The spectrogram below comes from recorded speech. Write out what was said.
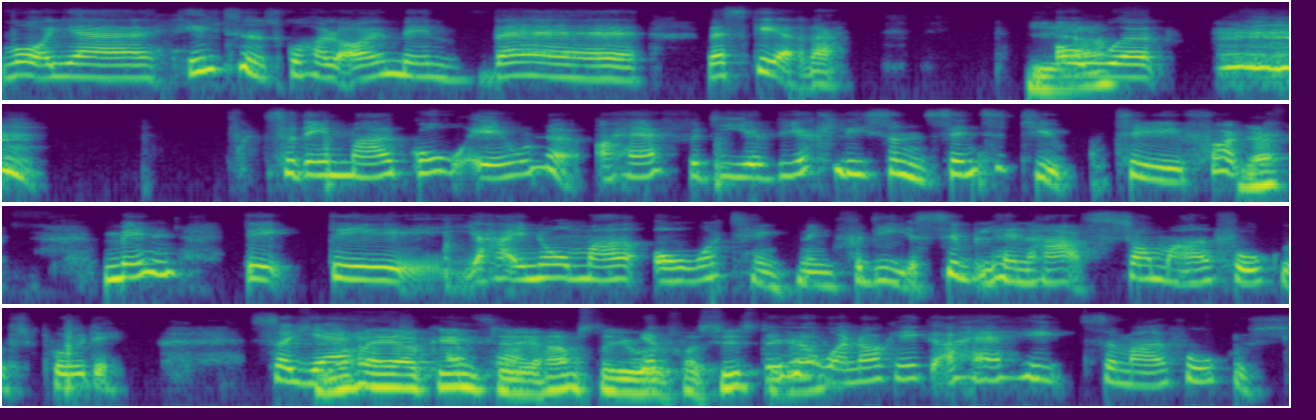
hvor jeg hele tiden skulle holde øje med, hvad, hvad sker der? Ja, Og, øh, så det er en meget god evne at have, fordi jeg er virkelig sådan sensitiv til folk. ja, Men det, det, jeg har enormt meget overtænkning, fordi jeg simpelthen har så meget fokus på det. Så så ja, nu har jeg jo gemt altså, altså, hamsterhjulet jeg fra sidste gang. behøver nok ikke at have helt så meget fokus.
